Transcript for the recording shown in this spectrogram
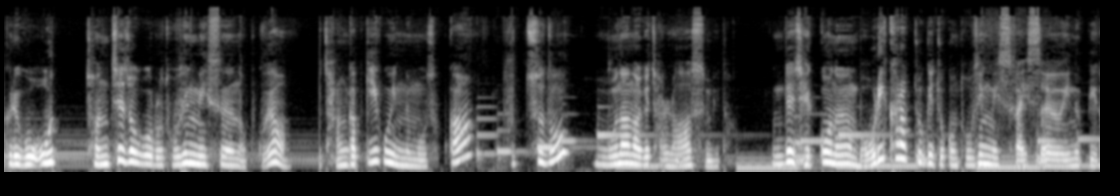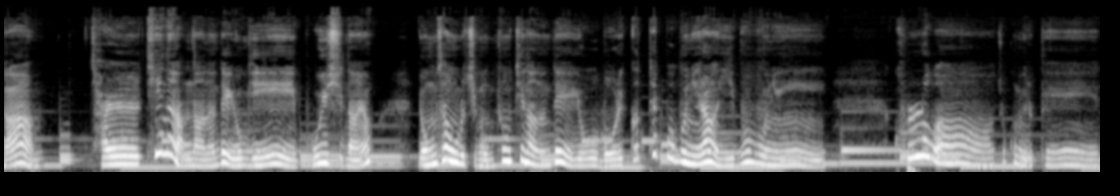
그리고 옷 전체적으로 도색 믹스는 없고요. 장갑 끼고 있는 모습과 부츠도 무난하게 잘 나왔습니다. 근데 제 거는 머리카락 쪽에 조금 도색 미스가 있어요. 이누비가 잘 티는 안 나는데 여기 보이시나요? 영상으로 지금 엄청 티 나는데 요 머리 끝에 부분이랑 이 부분이 컬러가 조금 이렇게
